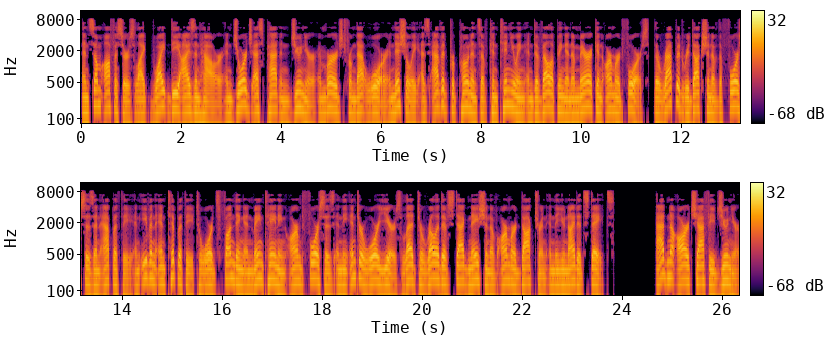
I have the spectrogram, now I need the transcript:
and some officers like Dwight D. Eisenhower and George S. Patton, Jr. emerged from that war initially as avid proponents of continuing and developing an American armored force, the rapid reduction of the forces and apathy and even antipathy towards funding and maintaining armed forces in the interwar years led led to relative stagnation of armored doctrine in the United States. Adna R. Chaffee Jr.,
